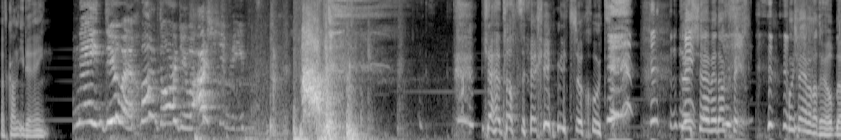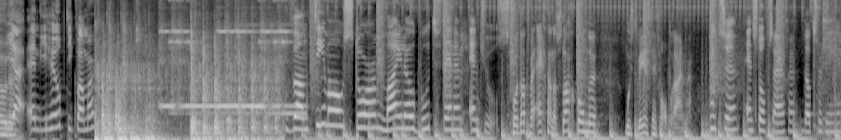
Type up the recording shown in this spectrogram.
dat kan iedereen. Nee, duwen. Gewoon doorduwen, alsjeblieft. Ja, dat eh, ging niet zo goed. Dus eh, we dachten, volgens mij hebben we wat hulp nodig. Ja, en die hulp die kwam er. Van Timo, Storm, Milo, Boet, Venom en Jules. Voordat we echt aan de slag konden, moesten we eerst even opruimen. Poetsen en stofzuigen, dat soort dingen.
